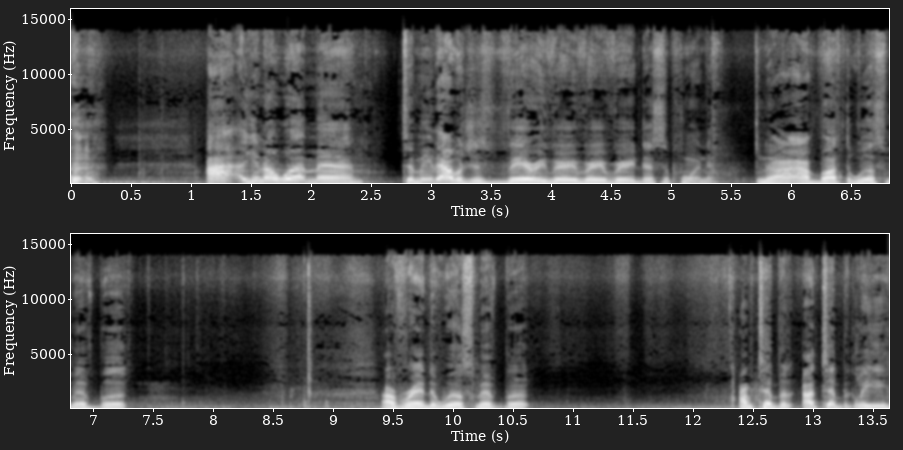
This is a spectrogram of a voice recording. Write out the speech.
I, you know what, man? To me, that was just very, very, very, very disappointing. You know, I, I bought the Will Smith book. I've read the Will Smith book. I'm typically, I typically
